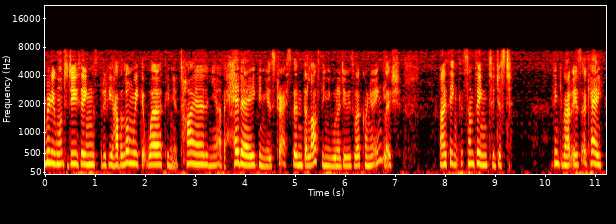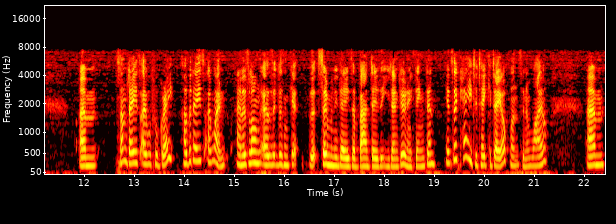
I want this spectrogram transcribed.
really want to do things, but if you have a long week at work and you're tired and you have a headache and you're stressed, then the last thing you want to do is work on your English. I think something to just think about is okay, um, some days I will feel great, other days I won't. And as long as it doesn't get that so many days are bad days that you don't do anything, then it's okay to take a day off once in a while. Um,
